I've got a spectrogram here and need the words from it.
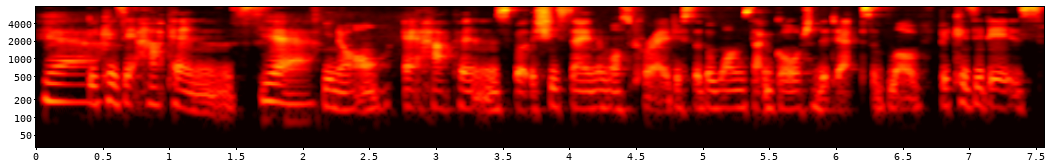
Yeah. Because it happens. Yeah. You know, it happens. But she's saying the most courageous are the ones that go to the depths of love because it is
